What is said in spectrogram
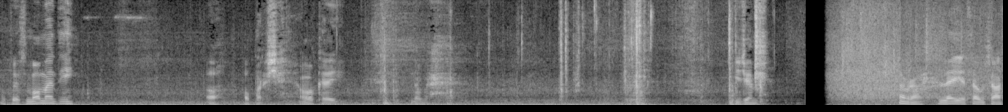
No to jest moment i... O, oparł się. Okej. Dobra. Idziemy. Dobra, leję cały czas.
